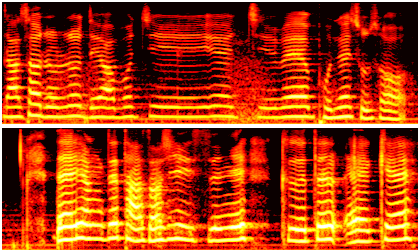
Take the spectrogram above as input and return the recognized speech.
나사로를 내 아버지의 집에 보내소서. 내 형제 다섯이 있으니 그들에게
